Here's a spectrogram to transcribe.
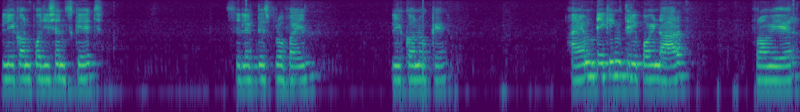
Click on position sketch. Select this profile. Click on ok. I am taking 3 point arc from here.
